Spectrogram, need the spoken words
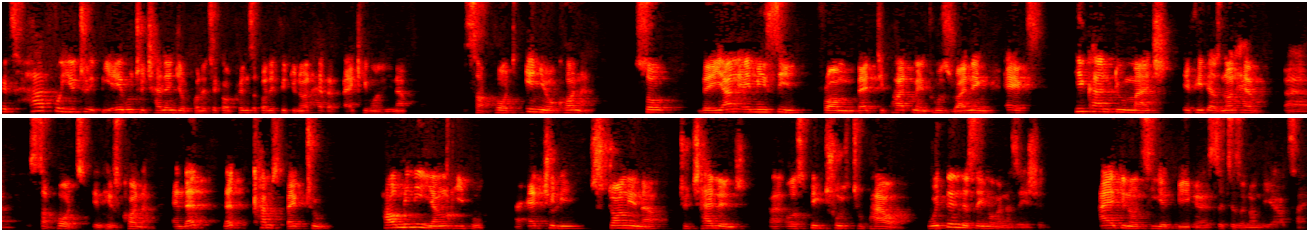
it's hard for you to be able to challenge your political principal if you do not have a backing or enough support in your corner. So the young MEC from that department who's running X, he can't do much if he does not have uh, support in his corner. And that, that comes back to how many young people are actually strong enough to challenge uh, or speak truth to power within the same organization. I do not see it being a citizen on the outside.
